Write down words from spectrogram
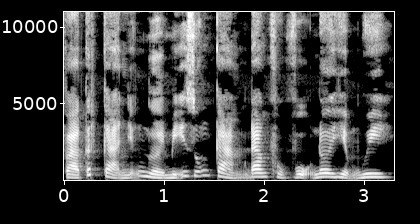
và tất cả những người Mỹ dũng cảm đang phục vụ nơi hiểm nguy.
